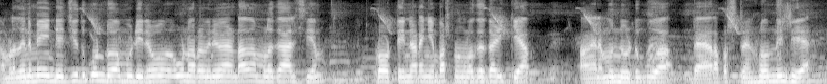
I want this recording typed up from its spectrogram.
നമ്മളതിനെ മെയിന്റെയിൻ ചെയ്ത് കൊണ്ടുപോകാൻ മുടിയുടെ ഉണർവിന് വേണ്ട നമ്മൾ കാൽസ്യം പ്രോട്ടീൻ അടങ്ങിയ ഭക്ഷണങ്ങളൊക്കെ കഴിക്കുക. അങ്ങനെ മുന്നോട്ട് പോവുക. വേറെ പ്രശ്നങ്ങളൊന്നുമില്ല.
